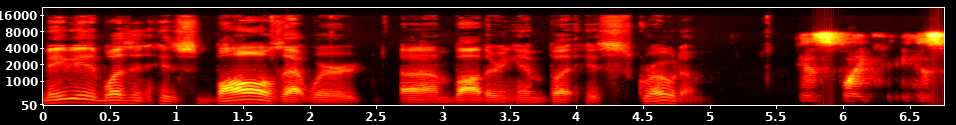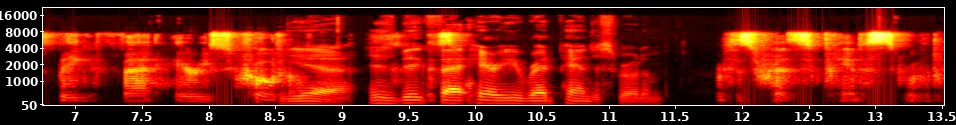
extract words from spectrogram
maybe it wasn't his balls that were um, bothering him, but his scrotum. His like his big fat hairy scrotum. Yeah, his big It's fat hairy red panda scrotum. His red panda scrotum.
